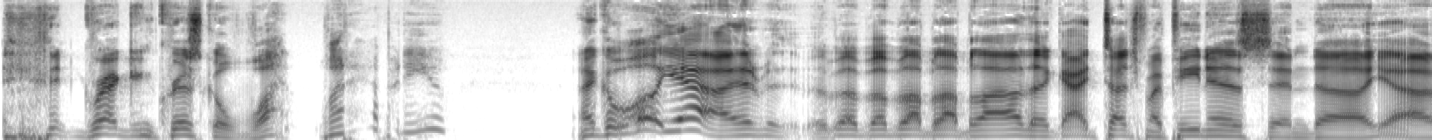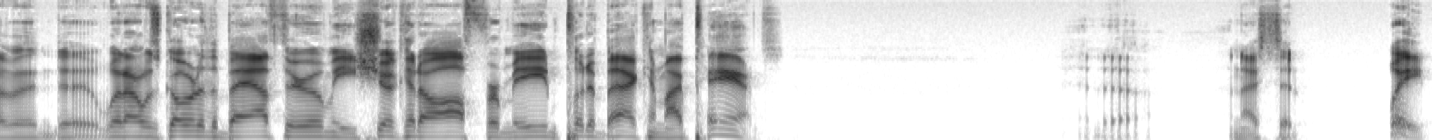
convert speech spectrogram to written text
Greg and Chris go, "What? What happened to you?" And I go, "Well, yeah, blah blah blah blah blah. The guy touched my penis, and uh, yeah, and uh, when I was going to the bathroom, he shook it off for me and put it back in my pants." And, uh, and I said, wait,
